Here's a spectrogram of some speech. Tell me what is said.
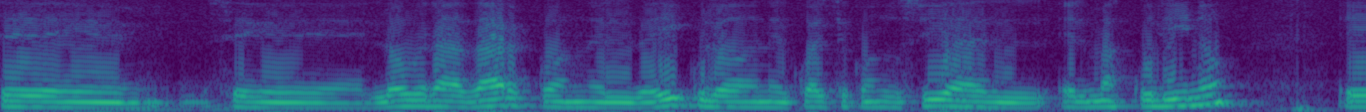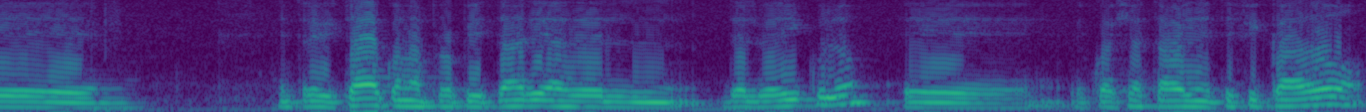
se, logra dar con el vehículo en el cual se conducía el, masculino. Eh, entrevistada con la propietaria del, vehículo, eh, el cual ya estaba identificado,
